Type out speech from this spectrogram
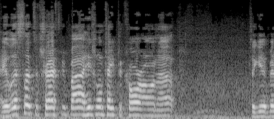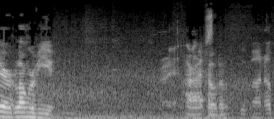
Hey, let's let the traffic by. He's gonna take the car on up to get a better, longer view. Alright. All right, I told him. Move on up.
